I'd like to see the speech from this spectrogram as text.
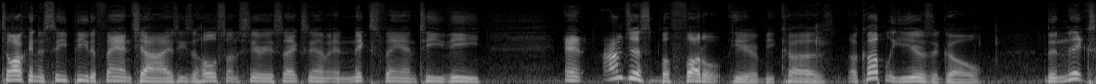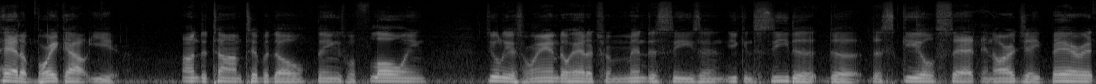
Talking to CP the franchise, he's a host on Sirius XM and Knicks Fan TV, and I'm just befuddled here because a couple of years ago, the Knicks had a breakout year under Tom Thibodeau. Things were flowing. Julius Randle had a tremendous season. You can see the the the skill set in R.J. Barrett.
